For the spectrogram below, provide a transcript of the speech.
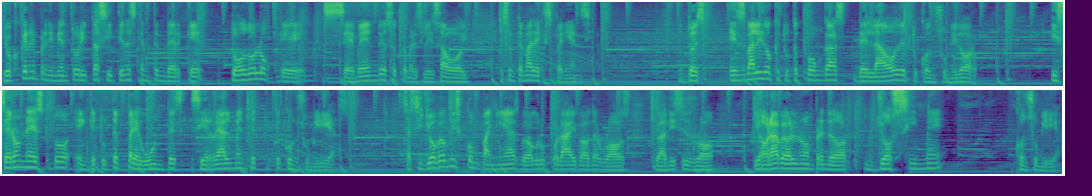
Yo creo que en el emprendimiento ahorita sí tienes que entender que todo lo que se vende o se comercializa hoy es un tema de experiencia. Entonces, es válido que tú te pongas del lado de tu consumidor y ser honesto en que tú te preguntes si realmente tú te consumirías. O sea, si yo veo mis compañías, veo a Grupo Live, veo a The Ross, veo a This is Raw y ahora veo al nuevo emprendedor, yo sí me consumiría.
